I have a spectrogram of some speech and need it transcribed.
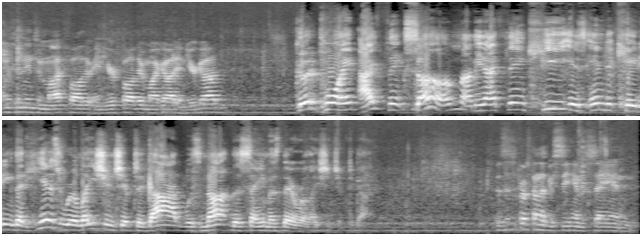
I'm ascending to my Father and your Father, my God and your God? Good point. I think some. I mean, I think he is indicating that his relationship to God was not the same as their relationship to God. Is this the first time that we see him saying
